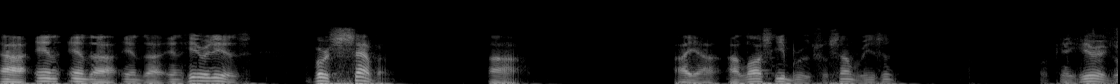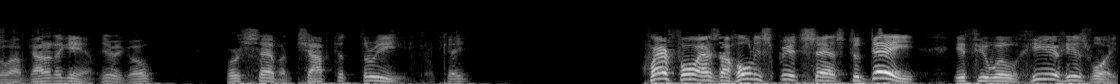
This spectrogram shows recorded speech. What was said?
Uh, and and uh, and uh, and here it is, verse seven. Uh, I uh, I lost Hebrews for some reason. Okay, here we go. I've got it again. Here we go. Verse seven, chapter three. Okay. Wherefore, as the Holy Spirit says, today, if you will hear His voice,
